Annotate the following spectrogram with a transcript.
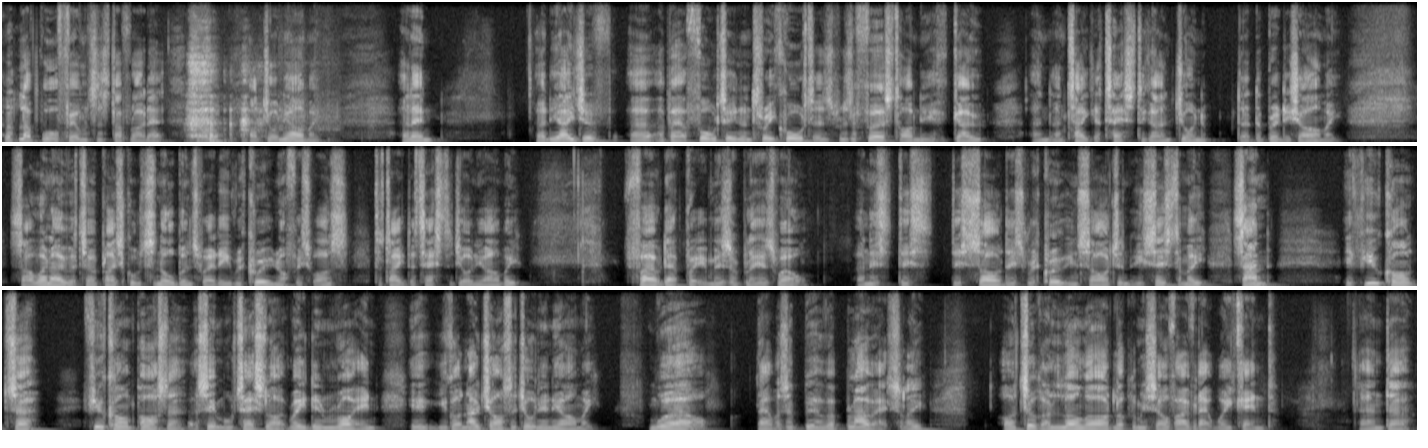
I love war films and stuff like that. So I'll join the army. And then at the age of uh, about 14 and three quarters was the first time that you could go and, and take a test to go and join the, the, the British Army. So I went over to a place called St Albans where the recruiting office was to take the test to join the army. Failed that pretty miserably as well. And this this this this recruiting sergeant, he says to me, "Son, if you can't uh, if you can't pass a, a simple test like reading and writing, you you got no chance of joining the army." Well, that was a bit of a blow, actually. I took a long, hard look at myself over that weekend, and uh,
